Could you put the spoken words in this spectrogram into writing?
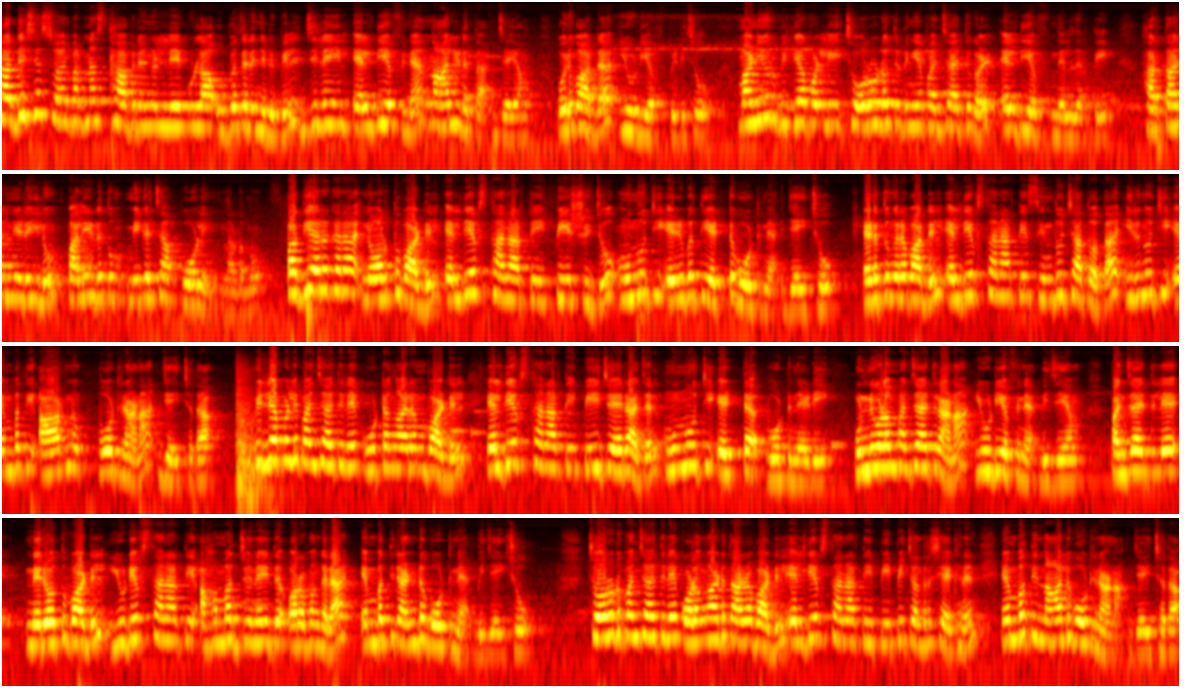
തദ്ദേശ സ്വയംഭരണ സ്ഥാപനങ്ങളിലേക്കുള്ള ഉപതെരഞ്ഞെടുപ്പിൽ ജില്ലയിൽ എൽ ഡി എഫിന് നാലിടത്ത് ജയം. ഒരു വാർഡ് യു ഡി എഫ് പിടിച്ചു. മണിയൂർ വില്യാപ്പള്ളി ചോറോട് തുടങ്ങിയ പഞ്ചായത്തുകൾ എൽ ഡി എഫ് നിലനിർത്തി. ഹർത്താലിനിടയിലും പലയിടത്തും മികച്ച പോളിംഗ് നടന്നു. പതിയാറക്കര നോർത്ത് വാർഡിൽ എൽ ഡി എഫ് സ്ഥാനാർത്ഥി പി ഷിജു മുന്നൂറ്റി എഴുപത്തിയെട്ട് വോട്ടിന് ജയിച്ചു. എടത്തുങ്കര വാർഡിൽ എൽ ഡി എഫ് സ്ഥാനാർത്ഥി സിന്ധു ചാത്തോത്ത ഇരുന്നൂറ്റി എൺപത്തി ആറിന് വോട്ടിനാണ് ജയിച്ചത്. വില്യാപ്പള്ളി പഞ്ചായത്തിലെ കൂട്ടങ്ങാരം വാർഡിൽ എൽ ഡി എഫ് സ്ഥാനാർത്ഥി പി ജയരാജൻ മുന്നൂറ്റി എട്ട് വോട്ട് നേടി. ഉണ്ണികുളം പഞ്ചായത്തിലാണ് യു ഡി എഫിന് വിജയം. പഞ്ചായത്തിലെ നെരോത്ത് വാർഡിൽ യു ഡി എഫ് സ്ഥാനാർത്ഥി അഹമ്മദ് ജുനൈദ് ഒറവങ്കര എൺപത്തിരണ്ട് വോട്ടിന് വിജയിച്ചു. ചോറോട് പഞ്ചായത്തിലെ കൊളങ്ങാട് താഴവാർഡിൽ എൽ ഡി എഫ് സ്ഥാനാർത്ഥി പി പി ചന്ദ്രശേഖരൻ എൺപത്തിനാല് വോട്ടിനാണ് ജയിച്ചത്.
